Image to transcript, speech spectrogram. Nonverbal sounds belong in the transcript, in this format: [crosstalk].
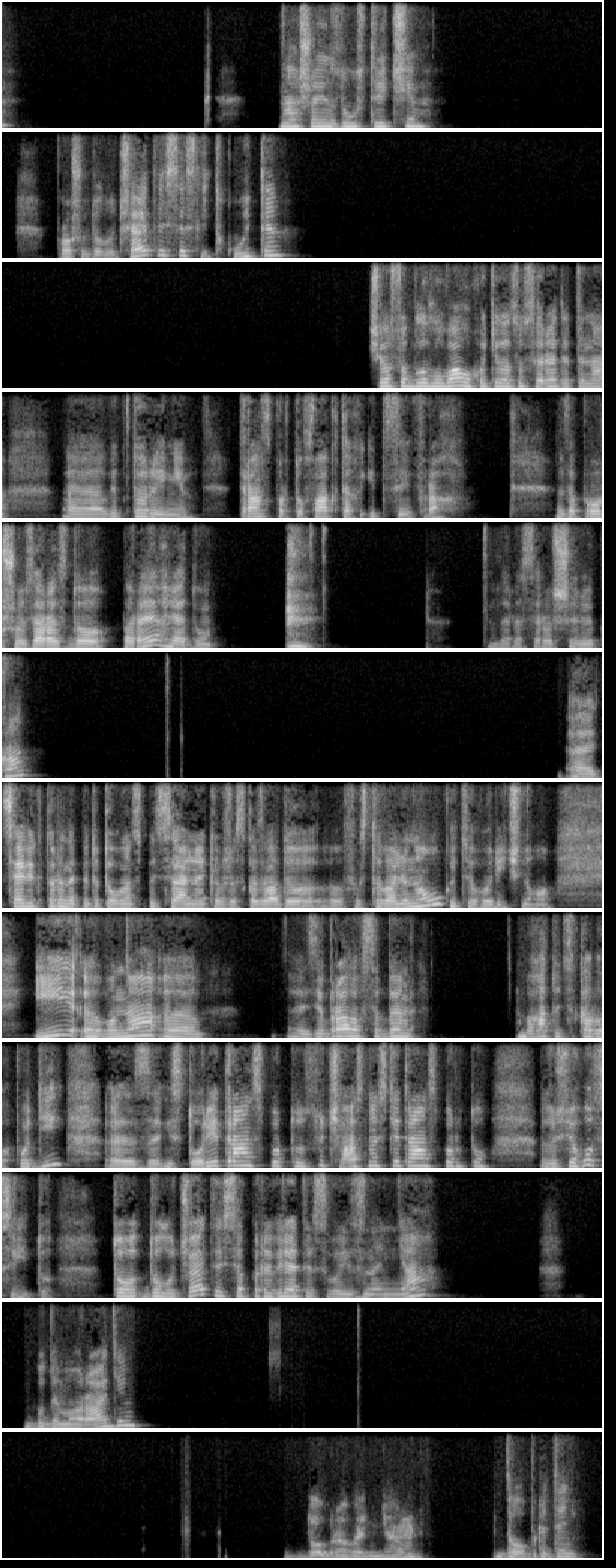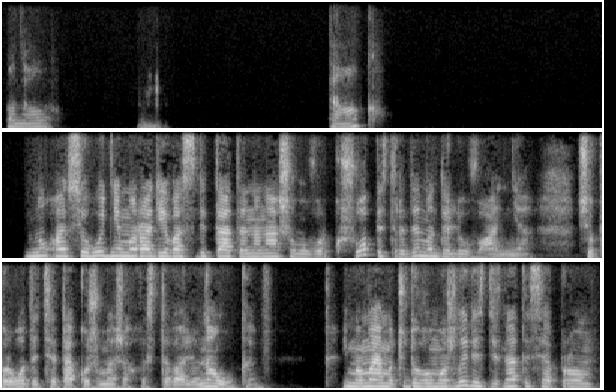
нашої зустрічі. Прошу долучайтеся, слідкуйте. Ще особливу увагу хотіла зосередити на е, вікторині «Транспорт у фактах і цифрах». Запрошую зараз до перегляду. [clears throat] Зараз я розширю екран. Е, Ця вікторина підготовлена спеціально, як я вже сказала, до е, фестивалю науки цьогорічного, і вона зібрала в себе багато цікавих подій е, з історії транспорту, з сучасності транспорту, з усього світу. То долучайтеся, перевіряйте свої знання. Будемо раді. Доброго дня. Добрий день, пане Олег. Так. Ну, а сьогодні ми раді вас вітати на нашому воркшопі з 3D-моделювання, що проводиться також в межах фестивалю науки. І ми маємо чудову можливість дізнатися про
